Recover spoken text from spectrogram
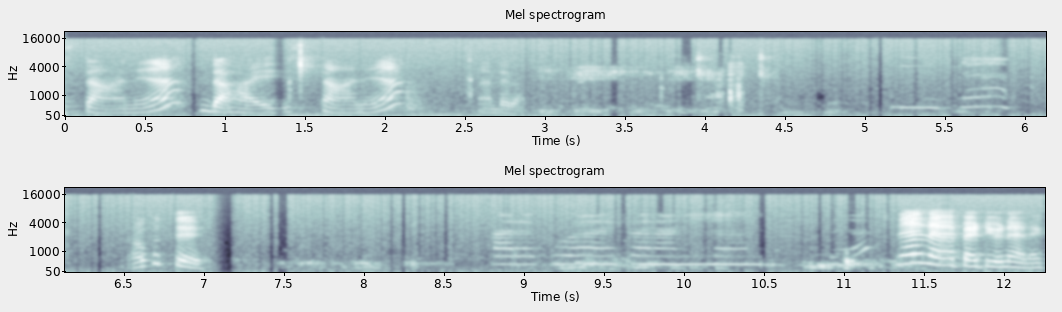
ස්ථානය 10 ස්ථානය අඳගන්න. ඔව් පුතේ. නෑ නෑ පැටියෝ නෑ නෑ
